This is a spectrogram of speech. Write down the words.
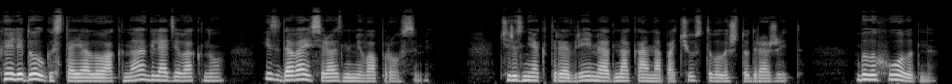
Хейли долго стояла у окна, глядя в окно и задаваясь разными вопросами. Через некоторое время, однако, она почувствовала, что дрожит. Было холодно.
